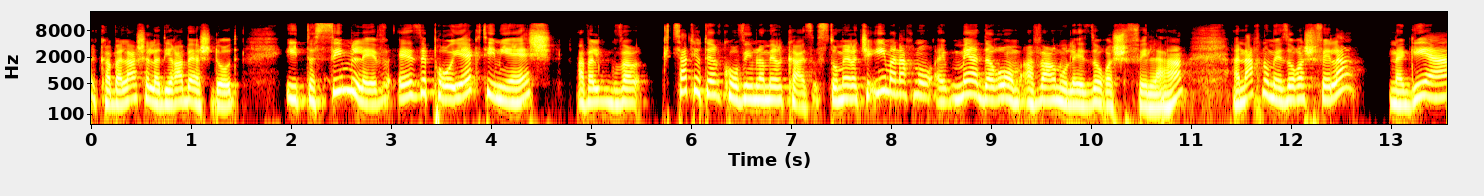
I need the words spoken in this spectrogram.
הקבלה של הדירה באשדוד, היא תשים לב איזה פרויקטים יש אבל כבר קצת יותר קרובים למרכז. זאת אומרת שאם אנחנו מהדרום עברנו לאזור השפלה, אנחנו מאזור השפלה נגיע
